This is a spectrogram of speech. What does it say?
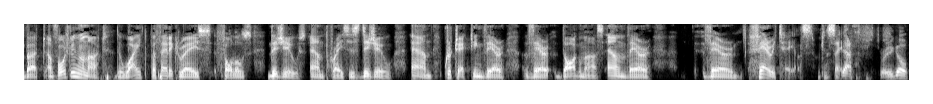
But unfortunately not. The white pathetic race follows the Jews and praises the Jew and protecting their their dogmas and their their fairy tales, we can say. Yes, there you go.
